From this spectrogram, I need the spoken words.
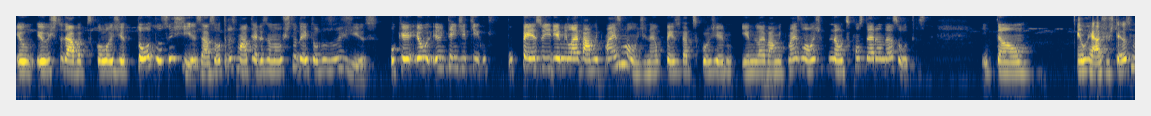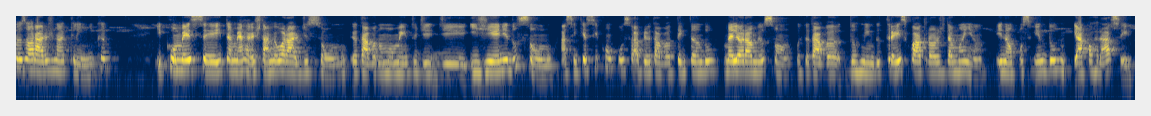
eu, eu, estudava psicologia todos os dias. As outras matérias eu não estudei todos os dias. Porque eu, eu entendi que o peso iria me levar muito mais longe, né? O peso da psicologia ia me levar muito mais longe, não desconsiderando as outras. Então, eu reajustei os meus horários na clínica e comecei também a reajustar meu horário de sono. Eu estava num momento de, de, higiene do sono. Assim que esse concurso abriu, eu estava tentando melhorar o meu sono, porque eu estava dormindo três, quatro horas da manhã e não conseguindo dormir, acordar cedo.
